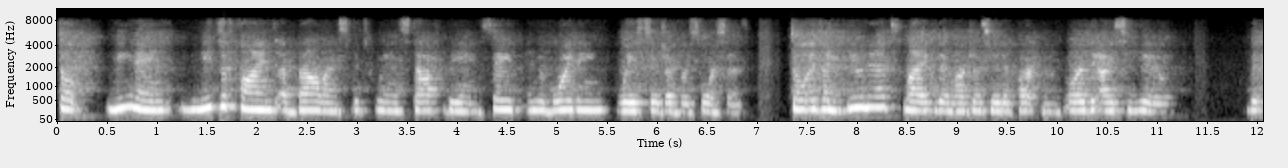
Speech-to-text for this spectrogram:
So meaning you need to find a balance between staff being safe and avoiding wastage of resources. So if a unit like the emergency department or the ICU, they,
